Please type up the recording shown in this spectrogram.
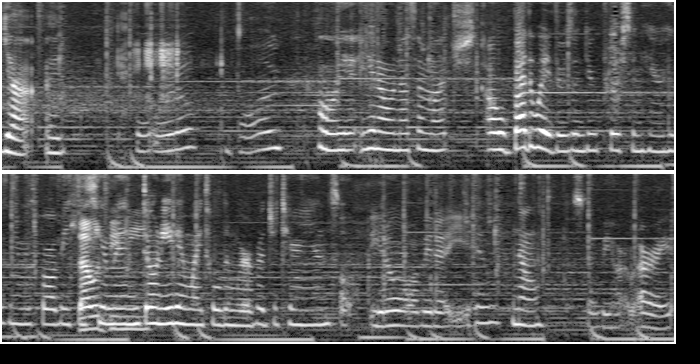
yeah, I. Dog. Oh, y- you know, not nothing much. Oh, by the way, there's a new person here. His name is Bobby. He's That would be human. me. Don't eat him. I told him we're vegetarians. Oh, you don't want me to eat him? No. It's gonna be hard. All right.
